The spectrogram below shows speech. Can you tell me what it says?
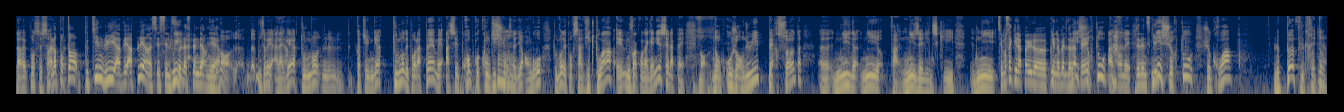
la réponse est ça. Alors pourtant, Poutine, lui, avait appelé à un cessez-le-feu la semaine dernière. Euh, vous savez, à la guerre, tout le monde, quand il y a une guerre, tout le monde est pour la paix, mais à ses propres conditions. Mmh. C'est-à-dire, en gros, tout le monde est pour sa victoire, et une fois qu'on a gagné, c'est la paix. Bon, donc aujourd'hui, personne euh, ni, ni, enfin, ni Zelensky, ni. C'est pour ça qu'il n'a pas eu le prix Nobel de la ni paix surtout, attendez. Zelensky Ni surtout, je crois, le peuple ukrainien.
